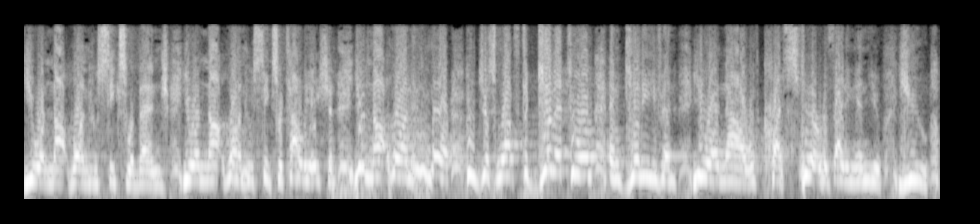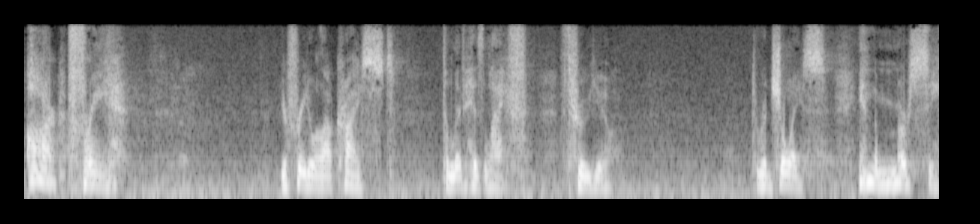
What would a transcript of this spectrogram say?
You are not one who seeks revenge. You are not one who seeks retaliation. You're not one anymore who just wants to give it to him and get even. You are now with Christ's Spirit residing in you. You are free. You're free to allow Christ to live his life through you to rejoice in the mercy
